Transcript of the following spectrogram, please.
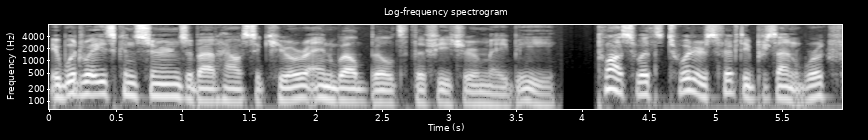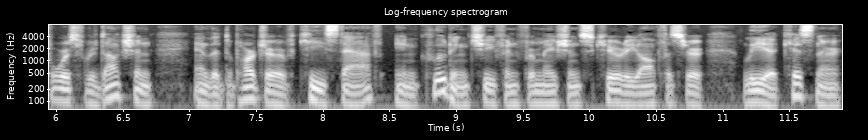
it would raise concerns about how secure and well built the feature may be. Plus, with Twitter's 50% workforce reduction and the departure of key staff, including Chief Information Security Officer Lea Kissner,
